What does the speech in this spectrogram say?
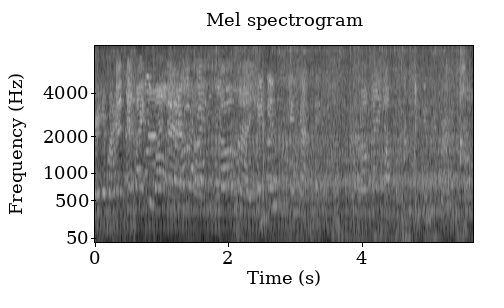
25 po. Chicken skin nga. Okay nga po. Chicken skin.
